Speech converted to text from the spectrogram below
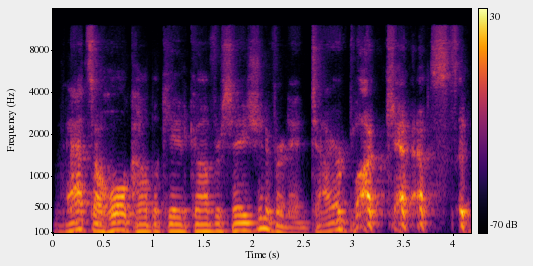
That's a whole complicated conversation for an entire podcast.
